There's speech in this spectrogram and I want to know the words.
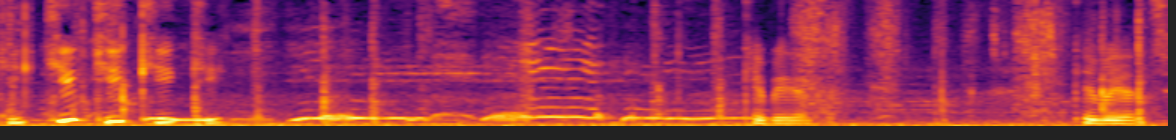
কি কি কি কি? খেপে গেছে খেপে গেছে।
